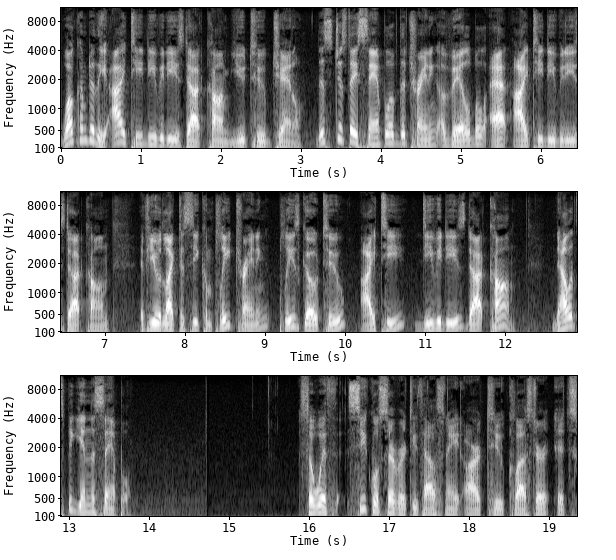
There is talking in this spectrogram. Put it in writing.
Welcome to the itdvds.com YouTube channel. This is just a sample of the training available at itdvds.com. If you would like to see complete training, please go to itdvds.com. Now let's begin the sample. So with SQL Server 2008 R2 cluster, it's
